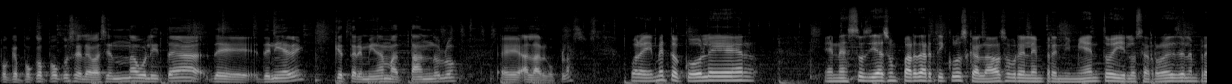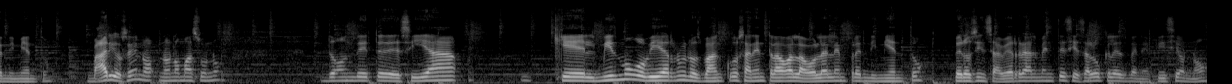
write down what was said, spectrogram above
Porque poco a poco se le va haciendo una bolita de, de nieve que termina matándolo eh, a largo plazo. Por ahí me tocó leer en estos días un par de artículos que hablaba sobre el emprendimiento y los errores del emprendimiento. Varios, ¿eh? No, no nomás uno. Donde te decía que el mismo gobierno y los bancos han entrado a la ola del emprendimiento, pero sin saber realmente si es algo que les beneficia o no.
